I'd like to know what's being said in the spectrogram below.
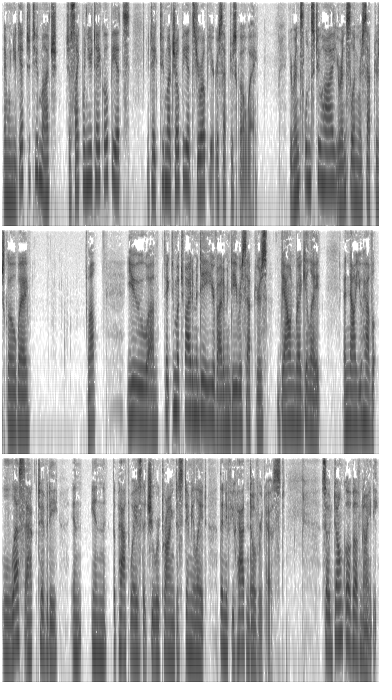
And when you get to too much, just like when you take opiates, you take too much opiates, your opiate receptors go away. Your insulin's too high, your insulin receptors go away. Well, you um, take too much vitamin D, your vitamin D receptors downregulate, and now you have less activity in, in the pathways that you were trying to stimulate than if you hadn't overdosed. So don't go above 90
